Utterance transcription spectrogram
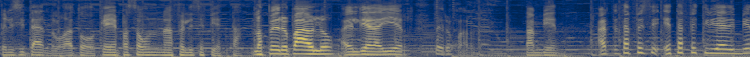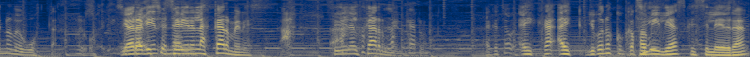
Felicitándolos a todos, que hayan pasado una feliz fiesta. Los Pedro Pablo, el día de ayer, Pero Pablo. también. Esta, festi- esta festividad de invierno me gusta. Y ahora viene, se vienen las Cármenes. Ah, se viene el Carmen. ¿Hay? Hay yo conozco familias que celebran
